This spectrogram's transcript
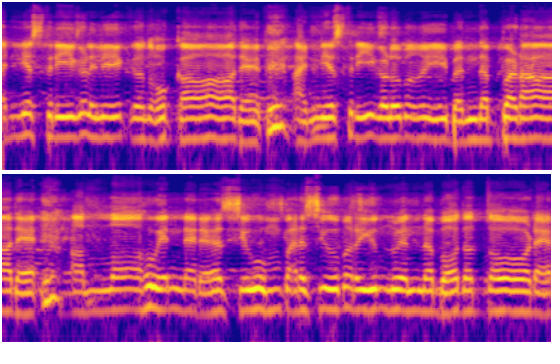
അന്യ സ്ത്രീകളിലേക്ക് നോക്കാതെ അന്യ സ്ത്രീകളുമായി ബന്ധപ്പെടാതെ അള്ളാഹു എന്റെ രഹസ്യവും പരസ്യവും അറിയുന്നു എന്ന ബോധത്തോടെ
